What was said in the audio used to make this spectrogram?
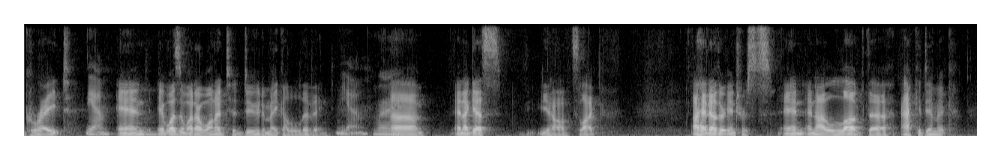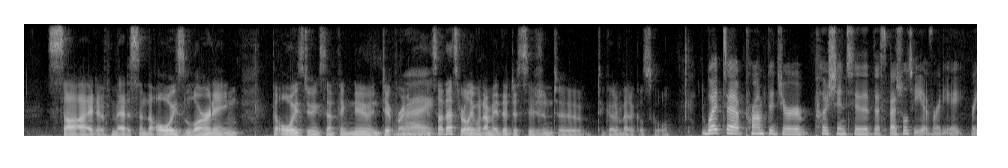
great. yeah, And it wasn't what I wanted to do to make a living. yeah, Right. Um, and I guess, you know, it's like I had other interests, and and I loved the academic side of medicine, the always learning, the always doing something new and different. And so that's really when I made the decision to to go to medical school. What uh, prompted your push into the specialty of radiate, ra-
